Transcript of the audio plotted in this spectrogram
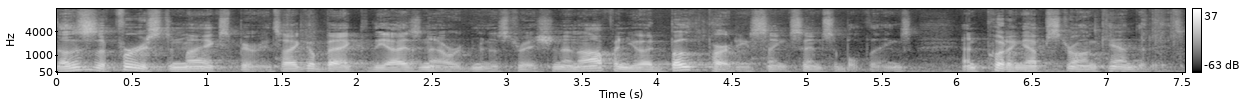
Now, this is a first in my experience. I go back to the Eisenhower administration, and often you had both parties saying sensible things and putting up strong candidates.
